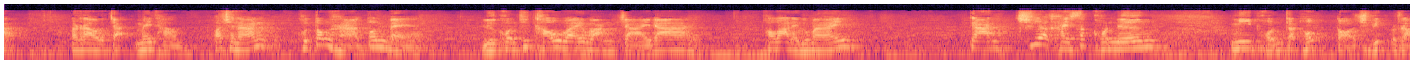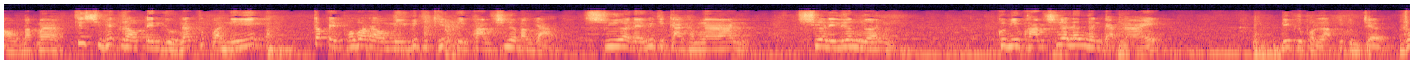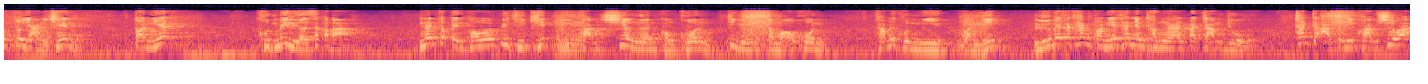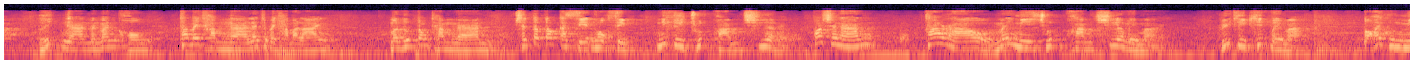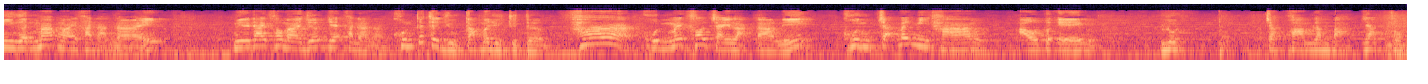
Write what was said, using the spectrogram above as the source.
เราจะไม่ทำเพราะฉะนั้นคุณต้องหาต้นแบบ หรือคนที่เขาไว้วางใจได้ เพราะว่าอะไรรู้ไหมการเชื่อใครสักคนหนึ่งมีผลกระทบต่อชีวิตเรามาก ๆ ที่ชีวิตเราเป็นอยู่ณทุกวันนี้ ก็เป็นเพราะว่าเรามีวิธีคิดมีความเชื่อบางอย่าง เชื่อในวิธีการทำงาน เชื่อในเรื่องเงิน คุณมีความเชื่อเรื่องเงินแบบไหน นี่คือผลลัพธ์ที่คุณเจอยกตัวอย่างอย่างเช่น ตอนเนี้คุณไม่เหลือสักบาทนั่นก็เป็นเพราะว่าวิธีคิดหรือความเชื่อเงินของคุณที่อยู่ในสมองคุณ ทำให้คุณมีวันนี้ หรือแม้กระทั่งตอนนี้ท่านยังทำงานประจำอยู่ ท่านก็อาจจะมีความเชื่อว่าเฮ้ยงานมันมั่นคง ถ้าไม่ทำงานแล้วจะไปทำอะไร มนุษย์ต้องทำงาน ฉันจะต้องเกษียณ60 นี่คือชุดความเชื่อไงเพราะฉะนั้นถ้าเราไม่มีชุดความเชื่อใหม่ ๆ วิธีคิดใหม่ๆ ต่อให้คุณมีเงินมากมายขนาดไหน มีรายได้เข้ามาเยอะแยะขนาดไหน คุณก็จะอยู่กลับมาอยู่จุดเดิม ถ้าคุณไม่เข้าใจหลักการนี้ คุณจะไม่มีทาง เอาตัวเอง หลุดจากความลำบากยากจน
